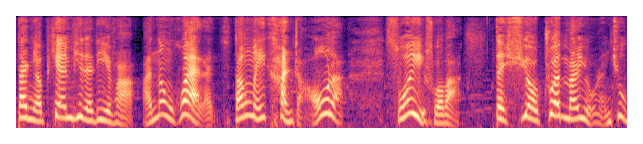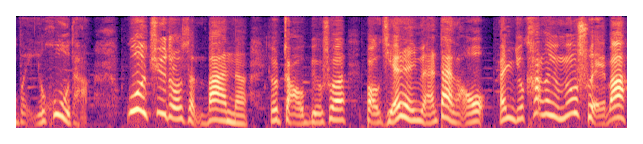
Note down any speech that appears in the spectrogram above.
但你要偏僻的地方啊，弄坏了当没看着了。所以说吧，得需要专门有人去维护它。过去都是怎么办呢？就找比如说保洁人员代劳，哎，你就看看有没有水吧，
